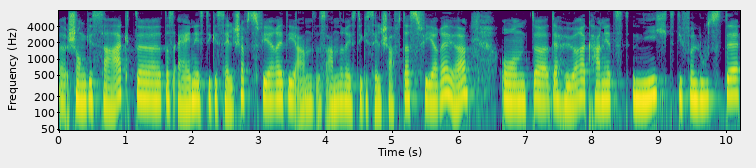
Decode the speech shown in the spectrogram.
äh, schon gesagt, äh, das eine ist die Gesellschaftssphäre, die an, das andere ist die Gesellschaftersphäre. Ja? Und äh, der Hörer kann jetzt nicht die Verluste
